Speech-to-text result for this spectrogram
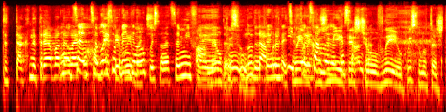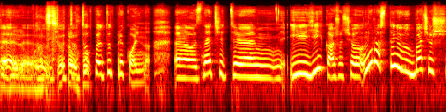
Т- Так не треба Ну, далеко це, це в ходити. Лесі Українки не вибач. описано, це міфи А, не описано. д- Ну, Древньої про Греції. Ну, я Це так саме розумію, те, що в неї описано, теж тоді. Е, багато е, цікавого. Тут, тут прикольно. Е, Значить, е, і їй кажуть, що ну раз ти бачиш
